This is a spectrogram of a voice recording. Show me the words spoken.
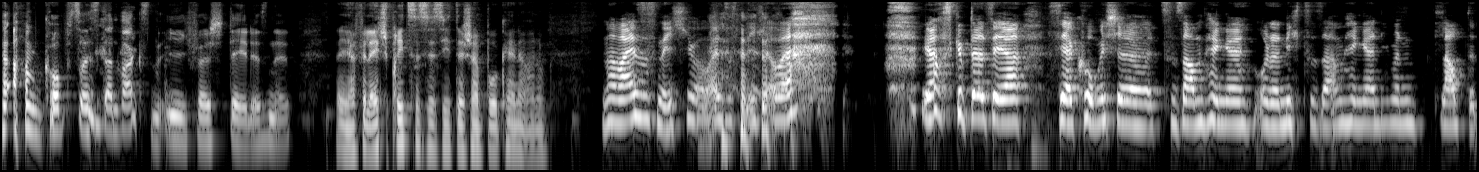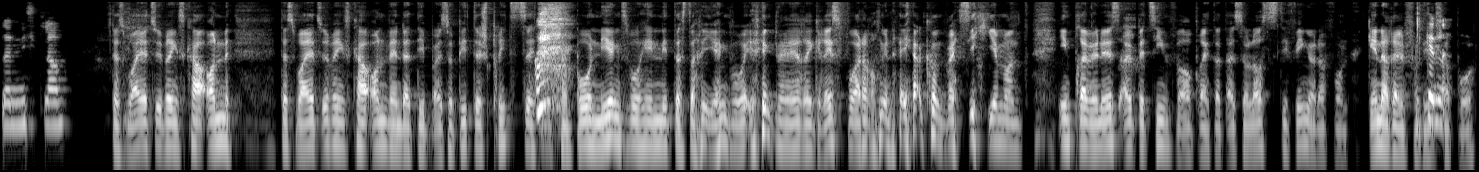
am Kopf soll es dann wachsen. Ich verstehe das nicht. Ja, vielleicht spritzen sie sich das Shampoo, keine Ahnung. Man weiß es nicht, man weiß es nicht, aber ja, es gibt da sehr, sehr komische Zusammenhänge oder Nicht-Zusammenhänge, die man glaubt oder nicht glaubt. Das war jetzt übrigens kein On das war jetzt übrigens kein Anwendertipp. Also bitte spritzt euch das Shampoo nirgendwo hin, nicht, dass dann irgendwo irgendwelche Regressforderungen herkommt, weil sich jemand intravenös Alpezin verabreicht hat. Also lasst die Finger davon. Generell von dem genau. Shampoo.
